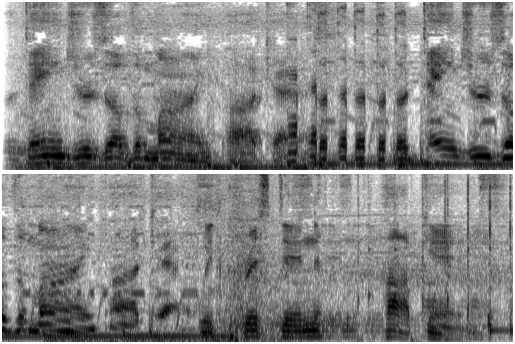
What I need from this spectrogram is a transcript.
The Dangers of the Mind podcast. The, the, the, the Dangers of the Mind podcast with Kristen Hopkins.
